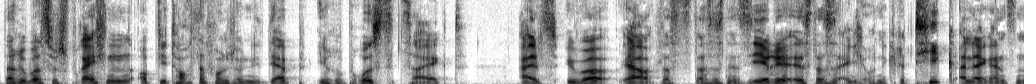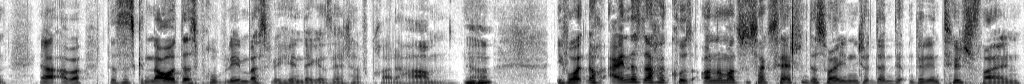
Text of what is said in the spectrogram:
darüber zu sprechen, ob die Tochter von Johnny Depp ihre Brüste zeigt, als über, ja, dass, dass es eine Serie ist, das ist eigentlich auch eine Kritik an der ganzen, ja, aber das ist genau das Problem, was wir hier in der Gesellschaft gerade haben. Mhm. Ja. Ich wollte noch eine Sache kurz auch nochmal zu Succession, das soll nicht unter, unter, den Tisch fallen.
